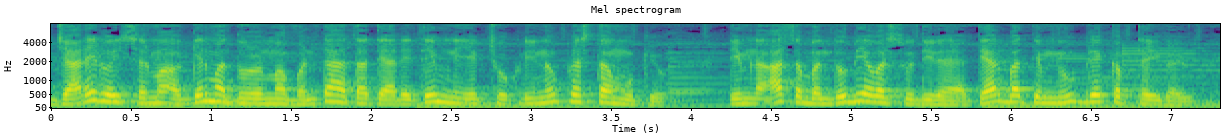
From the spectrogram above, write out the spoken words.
જ્યારે રોહિત શર્મા અગિયારમાં ધોરણમાં ભણતા હતા, ત્યારે તેમને એક છોકરીનો પ્રસ્તાવ મૂક્યો. તેમના આ સંબંધો બે વર્ષ સુધી રહ્યા. ત્યારબાદ તેમનું બ્રેકઅપ થઈ ગયું.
